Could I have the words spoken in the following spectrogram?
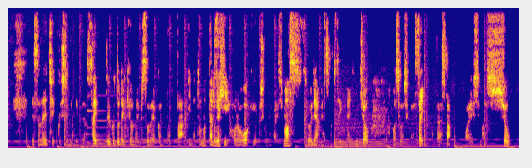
ですので、チェックしてみてください。ということで、今日のエピソード役に立ったいいなと思ったら、ぜひフォローをよろしくお願いします。それでは皆さん素敵な一日をお過ごしください。また明日お会いしましょう。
